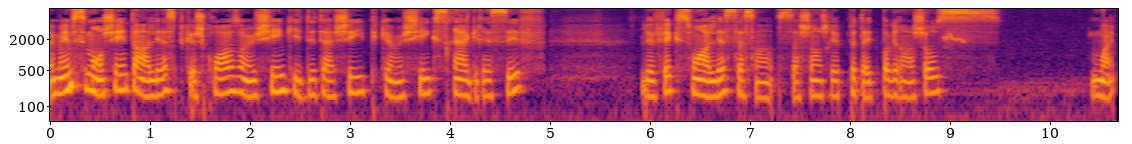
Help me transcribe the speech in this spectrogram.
Mais même si mon chien est en laisse, puis que je croise un chien qui est détaché, puis qu'un chien qui serait agressif, le fait qu'il soit en laisse, ça, changerait peut-être pas grand-chose. Ouais.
